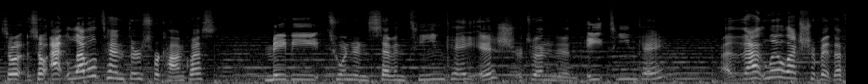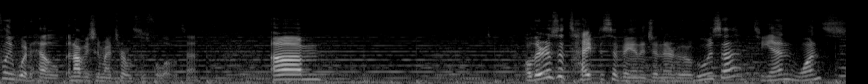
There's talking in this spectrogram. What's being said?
so so at level 10 Thirst for Conquest, maybe 217k-ish or 218k. Uh, that little extra bit definitely would help. And obviously my Turles is full level 10. Um, oh, there is a type disadvantage in there, though. Who is that? Tien once?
